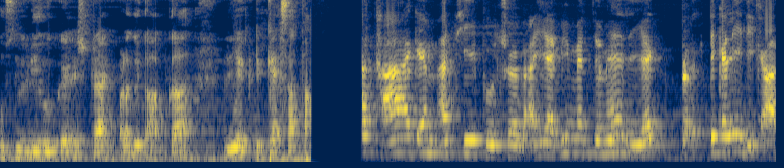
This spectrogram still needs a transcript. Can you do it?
उस वीडियो के स्ट्राइक पड़ गई तो आपका रिएक्ट कैसा था? था कि मत ही पूछो भाई अभी मैं तुम्हें रिएक्ट प्रैक्टिकली दिखा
